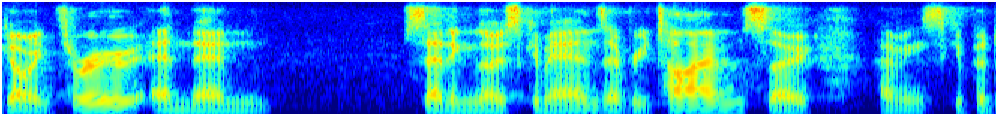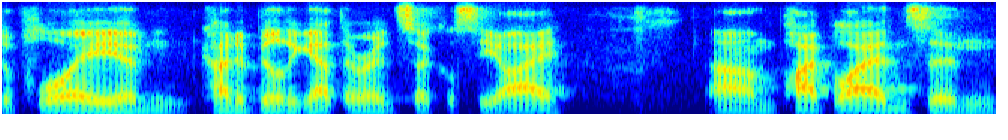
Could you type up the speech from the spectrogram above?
going through and then setting those commands every time, so having skpr deploy and kind of building out their own Circle CI um, pipelines and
